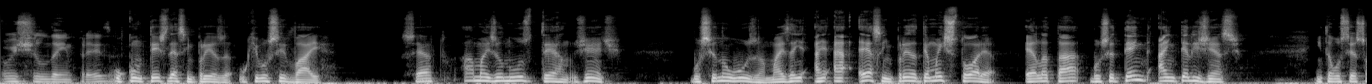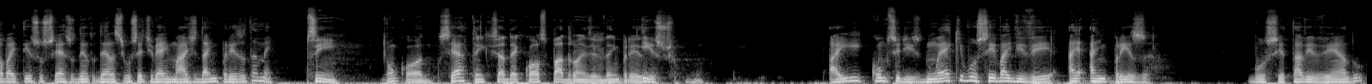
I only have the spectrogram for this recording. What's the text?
O estilo da empresa. o contexto dessa empresa, o que você vai, certo? Ah, mas eu não uso terno. Gente, você não usa, mas a- a- a- essa empresa tem uma história. Ela tá, você tem a inteligência. Então você só vai ter sucesso dentro dela se você tiver a imagem da empresa também, Sim, concordo. certo? Tem que se adequar aos padrões ali da empresa. Isso. Aí, como se diz, não é que você vai viver a, a empresa. Você está vivendo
